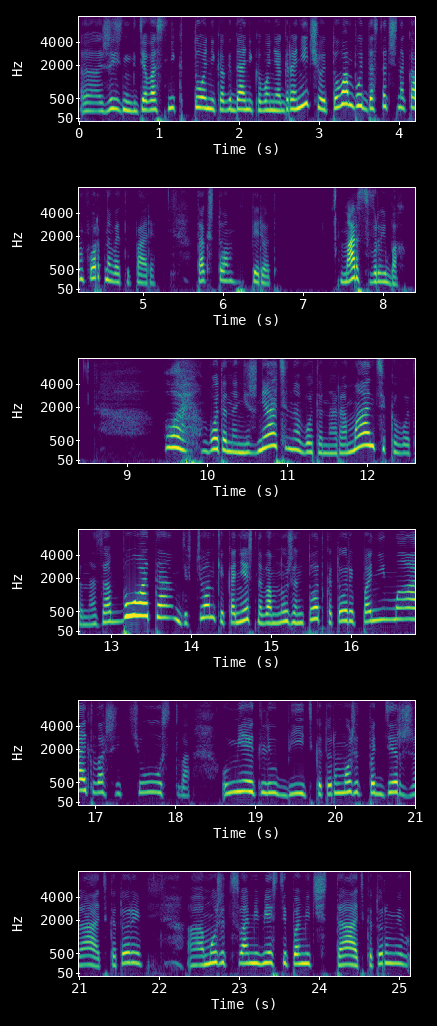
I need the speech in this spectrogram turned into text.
э, жизнь, где вас никто никогда никого не ограничивает, то вам будет достаточно комфортно в этой паре. Так что вперед. Марс в рыбах. Ой, вот она нежнятина, вот она романтика, вот она забота. Девчонки, конечно, вам нужен тот, который понимает ваши чувства, умеет любить, который может поддержать, который а, может с вами вместе помечтать, которыми,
